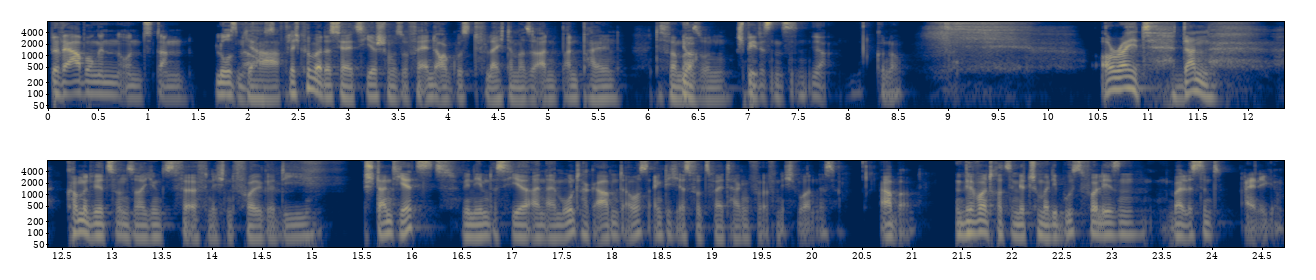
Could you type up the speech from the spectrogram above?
Bewerbungen und dann losen Ja, aus. vielleicht können wir das ja jetzt hier schon so für Ende August vielleicht dann mal so an, anpeilen. Das war mal ja, so ein. Spätestens, ja. Genau. Alright, dann kommen wir zu unserer jüngst veröffentlichten Folge, die Stand jetzt, wir nehmen das hier an einem Montagabend aus, eigentlich erst vor zwei Tagen veröffentlicht worden ist. Aber wir wollen trotzdem jetzt schon mal die Boost vorlesen, weil es sind einige.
